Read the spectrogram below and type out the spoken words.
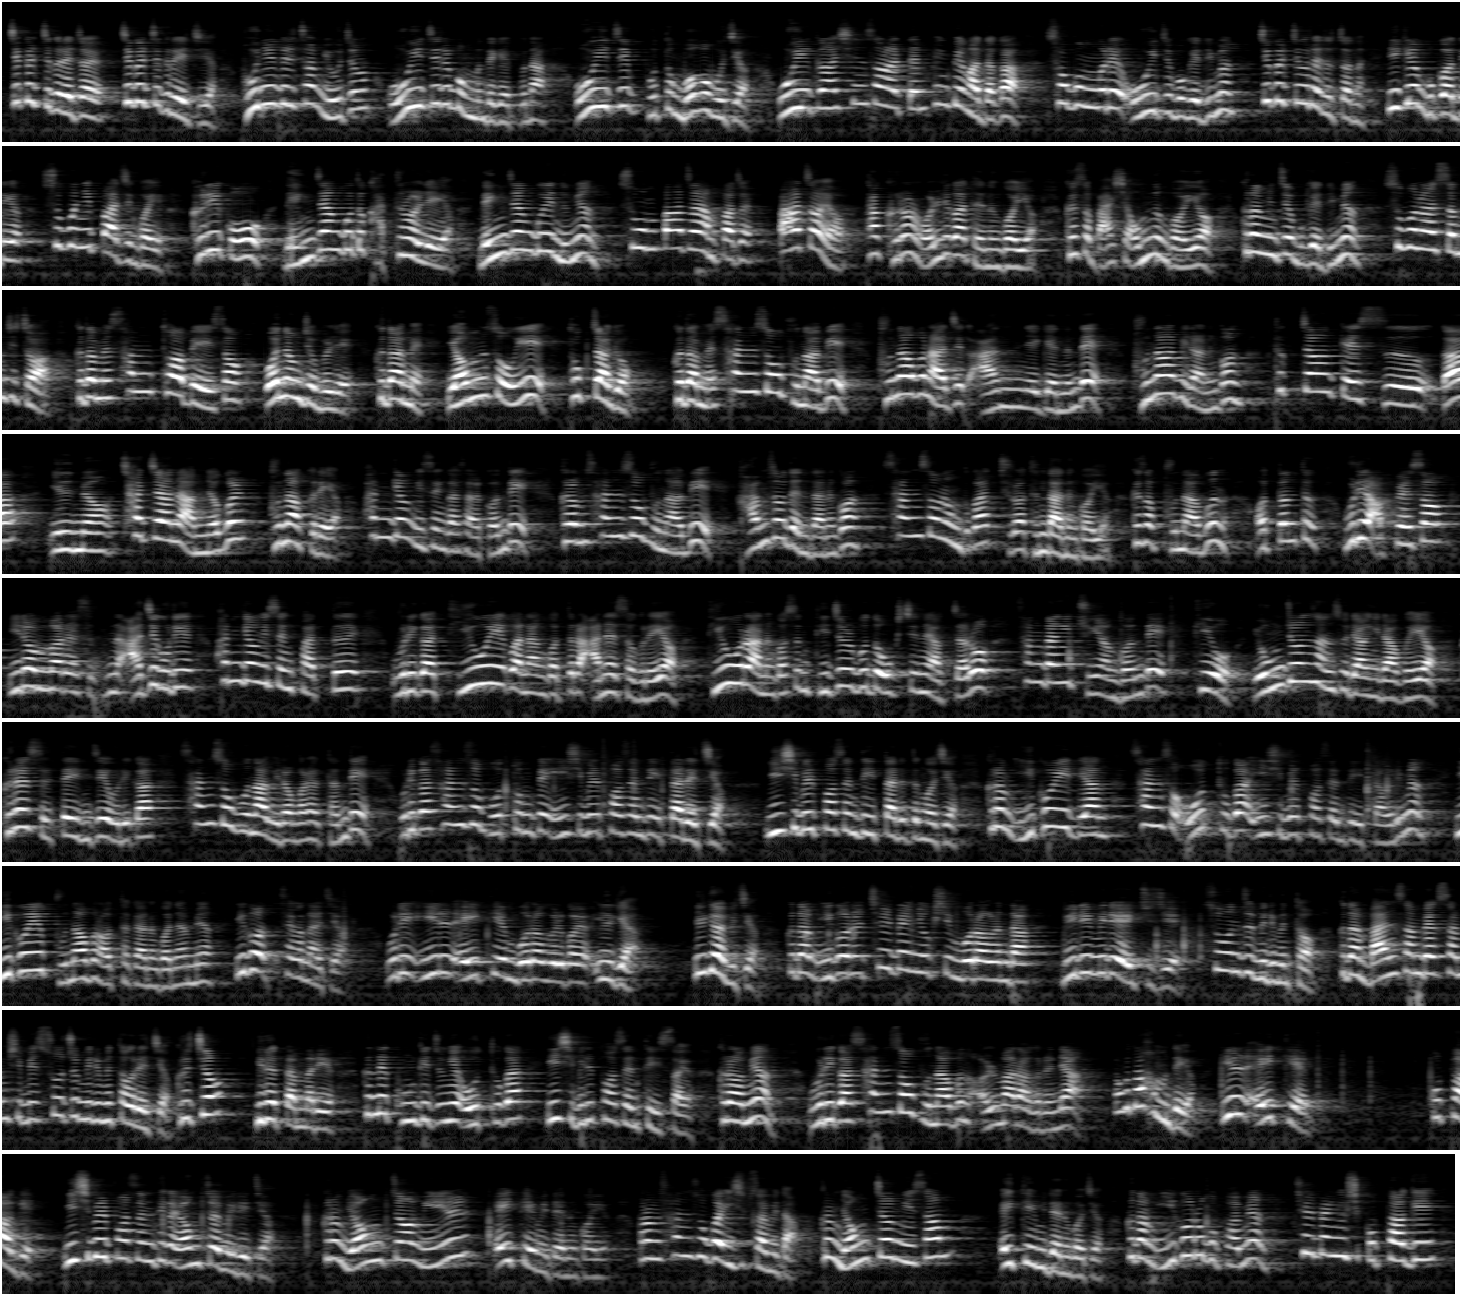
찌글찌글해져요. 찌글찌글해지죠. 본인들이 참 요즘 오이지를 보면 되겠구나. 오이지 보통 먹어보죠. 오이가 신선할 땐 팽팽하다가 소금물에 오이지 보게 되면 찌글찌글해졌잖아. 이게 뭐가 돼요? 수분이 빠진 거예요. 그리고 냉장고도 같은 원리예요. 냉장고에 넣으면 수분 빠져요 안 빠져요? 빠져요. 다 그런 원리가 되는 거예요. 그래서 맛이 없는 거예요. 그럼 이제 보게 되면 수분 활성치 저하, 그 다음에 삼투압에 의해서 원형질 분리, 그 다음에 염소의 독작용, 그 다음에 산소 분압이 분압은 아직 안 얘기했는데 분압이라는 건 특정 가스가 일명 차지하는 압력을 분압 그래요. 환경위생가서 할 건데 그럼 산소 분압이 감소된다는 건 산소 농도가 줄어든다는 거예요. 그래서 분압은 어떤 특 우리 앞에서 이런 말을 했을 때는 아직 우리 환경위생 파트 우리가 DO에 관한 것들을 안 해서 그래요. DO라는 것은 dissolved oxygen의 약자로 상당히 중요한 건데 DO 용존산소량이라고 해요. 그랬을 때 이제 우리가 산소 분압 이런 걸 할 텐데 우리가 산소 보통 때 21% 있다 그랬지요. 21% 있다 그랬던 거지요. 그럼 이거에 대한 산소 O2가 21% 있다 그러면 이거의 분압은 어떻게 하는 거냐면 이거 생각나죠? 우리 1ATM 뭐라고 읽어요? 1기압. 1기압이죠. 그 다음 이거를 760 뭐라 그런다? 미리미리 HG, 수온주 밀리미터. 그 다음 1332 수주 밀리미터 그랬죠. 그렇죠? 이랬단 말이에요. 근데 공기 중에 O2가 21% 있어요. 그러면 우리가 산소 분압은 얼마라 그러냐? 여기다 하면 돼요. 1ATM 곱하기 21%가 0.1이죠. 그럼 0.21 ATM이 되는 거예요. 그럼 산소가 23이다. 그럼 0.23 ATM이 되는 거죠. 그 다음 이거를 곱하면 760 곱하기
